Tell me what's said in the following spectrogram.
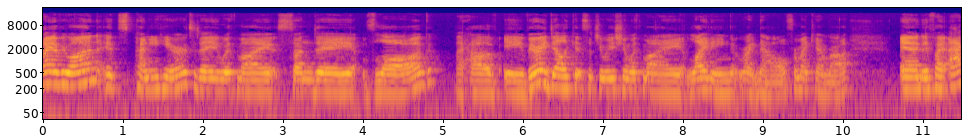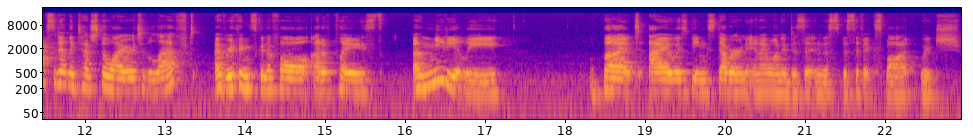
Hi everyone, it's Penny here today with my Sunday vlog. I have a very delicate situation with my lighting right now for my camera, and if I accidentally touch the wire to the left, everything's gonna fall out of place immediately. But I was being stubborn and I wanted to sit in this specific spot, which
